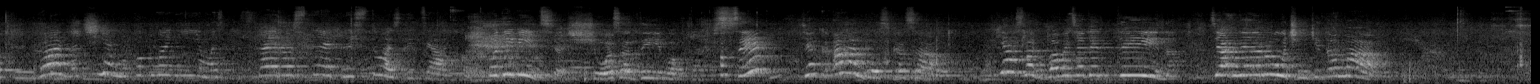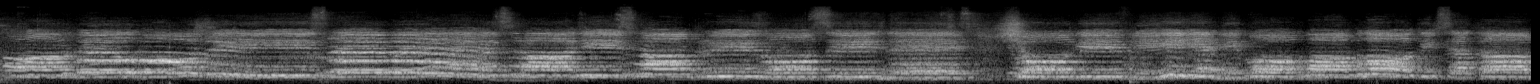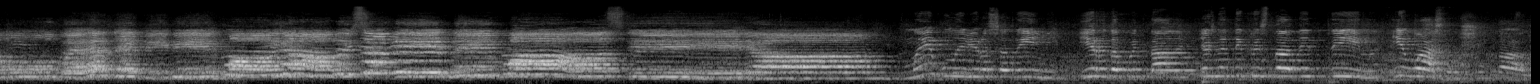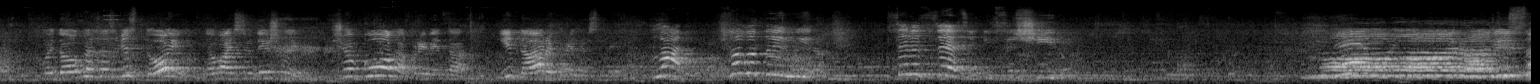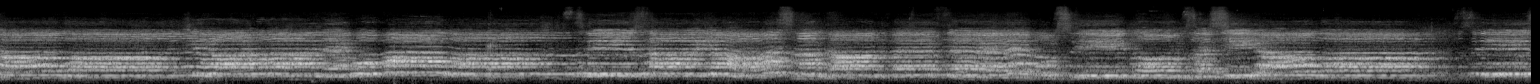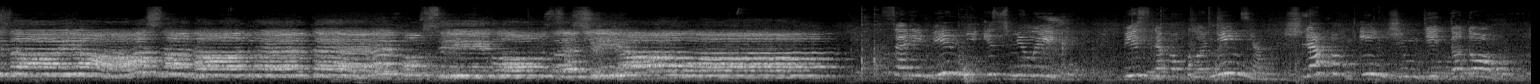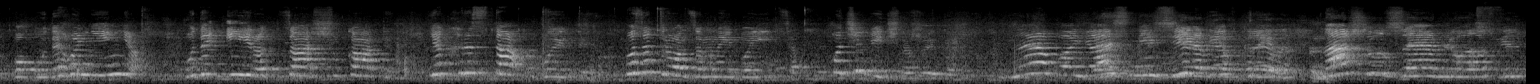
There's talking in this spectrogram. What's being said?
ягнятко, гарно, чемно поклонімось, хай росте Христос дитятко. Подивіться, що за диво. Все, як ангел сказав. В яслах бавиться дитина, тягне рученьки до мами. довго за звіздою до вас сюди йшли, щоб Бога привітати і дари принесли. Ладно, золотий мира, це від серця і все щиро. Додому, бо буде гоніння, буде ірод цар шукати, як Христа убити, бо за трон земний боїться, хоче вічно жити. Небо ясні зірки вкрили, нашу землю освітили,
